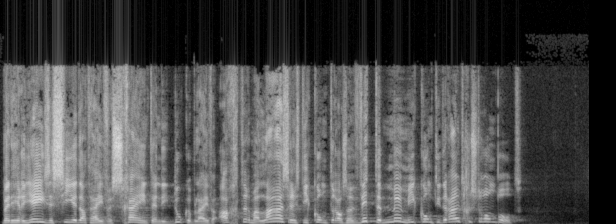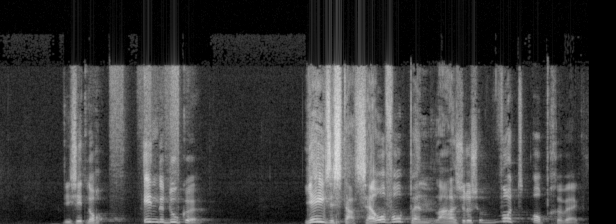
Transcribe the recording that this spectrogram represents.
Bij de Heer Jezus zie je dat hij verschijnt en die doeken blijven achter, maar Lazarus die komt er als een witte mummie, komt hij eruit gestrompeld. Die zit nog in de doeken. Jezus staat zelf op en Lazarus wordt opgewekt.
